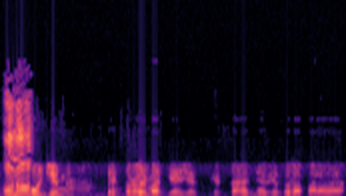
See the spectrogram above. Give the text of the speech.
o no? Óyeme, el problema que hay es que estás añadiendo la palabra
